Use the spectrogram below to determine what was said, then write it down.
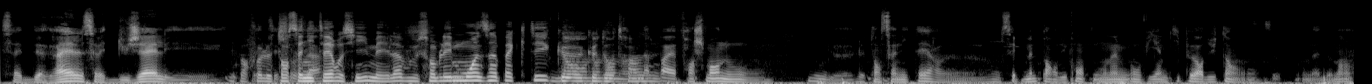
ça va être de grêle, ça va être du gel et, et parfois le temps sanitaire aussi. Mais là, vous semblez moins impacté que, que d'autres. Hein. Pas, franchement, nous nous, le, le, temps sanitaire, euh, on s'est même pas rendu compte. On, a, on, vit un petit peu hors du temps. On, a, demain,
